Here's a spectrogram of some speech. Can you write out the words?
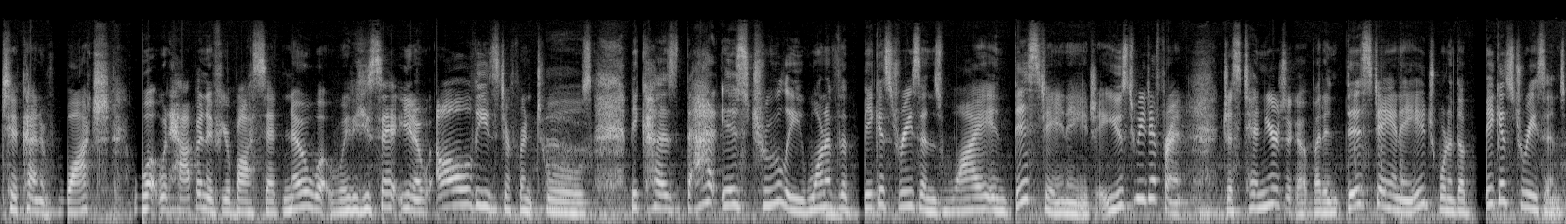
to kind of watch what would happen if your boss said no, what would he say? You know, all these different tools, because that is truly one of the biggest reasons why in this day and age, it used to be different just 10 years ago, but in this day and age, one of the biggest reasons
